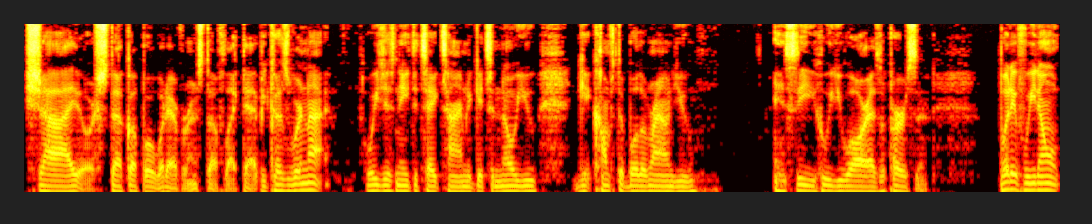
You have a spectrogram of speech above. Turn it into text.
shy or stuck up or whatever and stuff like that because we're not. We just need to take time to get to know you, get comfortable around you, and see who you are as a person. But if we don't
